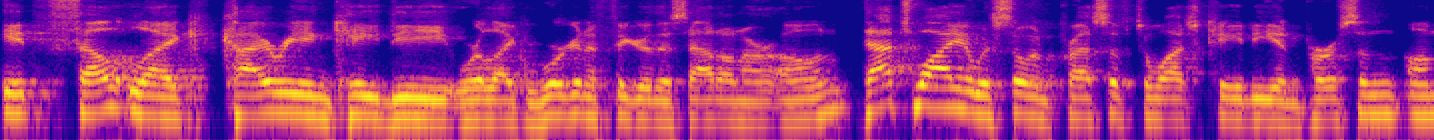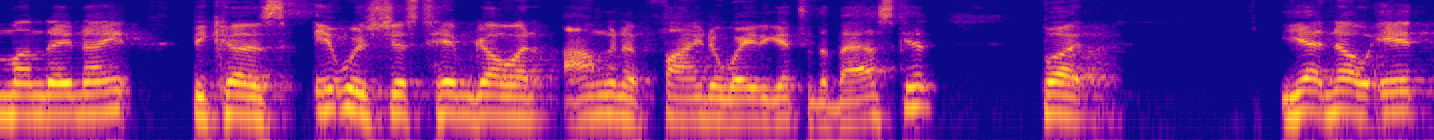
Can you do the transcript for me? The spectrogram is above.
It felt like Kyrie and KD were like, we're going to figure this out on our own. That's why it was so impressive to watch KD in person on Monday night because it was just him going, I'm going to find a way to get to the basket. But yeah, no, it.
